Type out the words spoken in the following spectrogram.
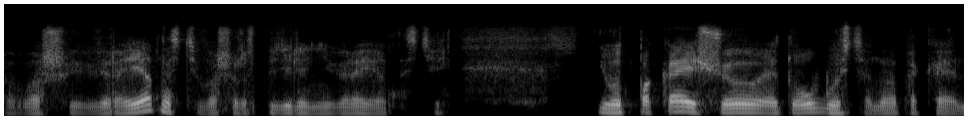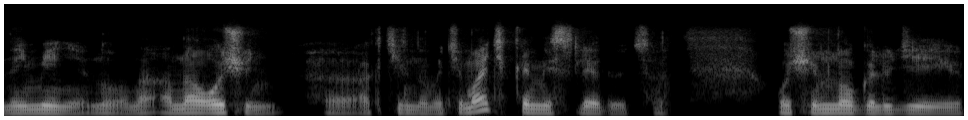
ваши вероятности, ваше распределение вероятностей. И вот пока еще эта область, она такая наименее, ну, она, она очень э, активно математиками исследуется. Очень много людей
